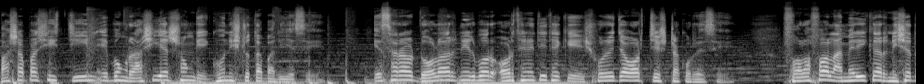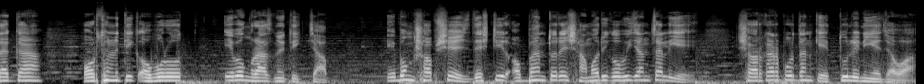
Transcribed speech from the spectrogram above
পাশাপাশি চীন এবং রাশিয়ার সঙ্গে ঘনিষ্ঠতা বাড়িয়েছে। এছাড়াও ডলার নির্ভর অর্থনীতি থেকে সরে যাওয়ার চেষ্টা করেছে। ফলাফল আমেরিকার নিষেধাজ্ঞা, অর্থনৈতিক অবরোধ এবং রাজনৈতিক চাপ। এবং সবশেষ দেশটির অভ্যন্তরে সামরিক অভিযান চালিয়ে সরকার প্রধানকে তুলে নিয়ে যাওয়া।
